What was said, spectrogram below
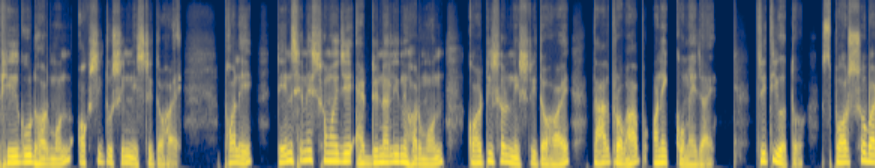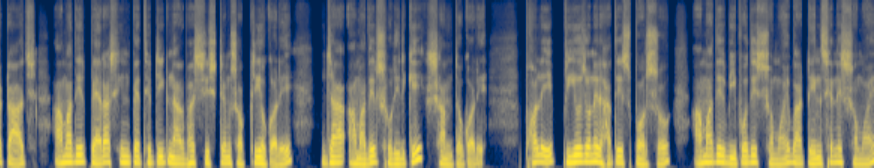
ফিলগুড হরমোন অক্সিটোসিন নিঃসৃত হয়। ফলে টেনশনের সময় যে অ্যাড্রেনালিন হরমোন কর্টিসল নিঃসৃত হয়, তার প্রভাব অনেক কমে যায়। তৃতীয়ত, স্পর্শ বা টাচ আমাদের প্যারাসিম্প্যাথেটিক নার্ভাস সিস্টেম সক্রিয় করে, যা আমাদের শরীরকে শান্ত করে। ফলে প্রিয়জনের হাতের স্পর্শ আমাদের বিপদের সময় বা টেনশনের সময়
